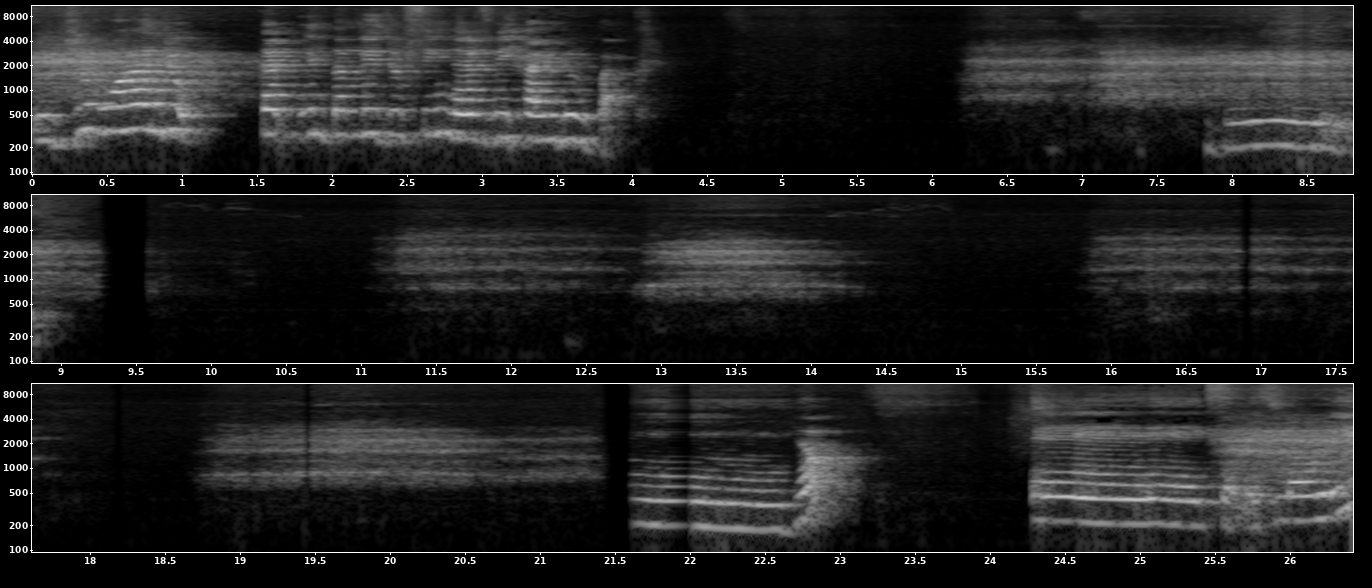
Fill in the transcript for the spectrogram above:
If you want, you can interlace your fingers behind your back. Breathe. Inhale. Exhale slowly.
